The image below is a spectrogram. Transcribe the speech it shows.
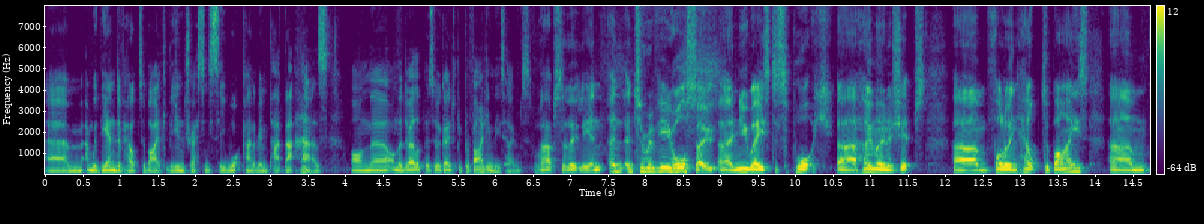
um, and with the end of Help to Buy, it'll be interesting to see what kind of impact that has on uh, on the developers who are going to be providing these homes. Well, absolutely, and and, and to review also uh, new ways to support uh, home ownerships. Um, following help to buys, um,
